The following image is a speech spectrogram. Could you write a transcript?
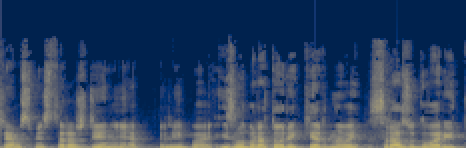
прямо с месторождения, либо из лаборатории керновой сразу говорит,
